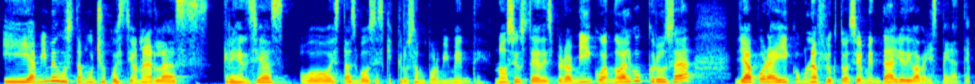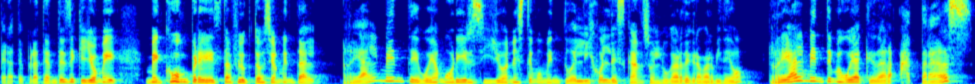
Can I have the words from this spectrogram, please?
Y a mí me gusta mucho cuestionar las creencias o estas voces que cruzan por mi mente. No sé ustedes, pero a mí cuando algo cruza ya por ahí como una fluctuación mental, yo digo, a ver, espérate, espérate, espérate, antes de que yo me, me compre esta fluctuación mental, ¿realmente voy a morir si yo en este momento elijo el descanso en lugar de grabar video? ¿Realmente me voy a quedar atrás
